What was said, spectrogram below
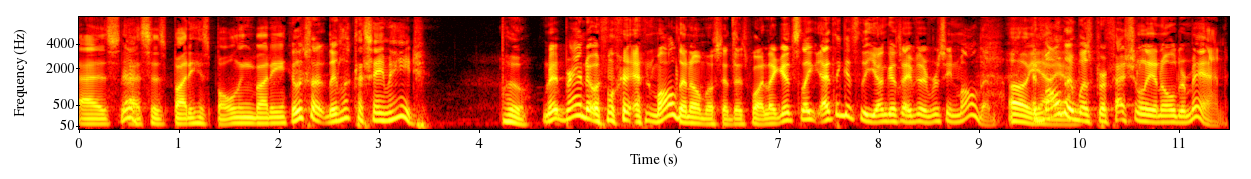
as as his buddy, his bowling buddy. he looks like they look the same age. Who? Brando and Malden almost at this point. Like it's like I think it's the youngest I've ever seen Malden. Oh, yeah. and Malden yeah. was professionally an older man.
